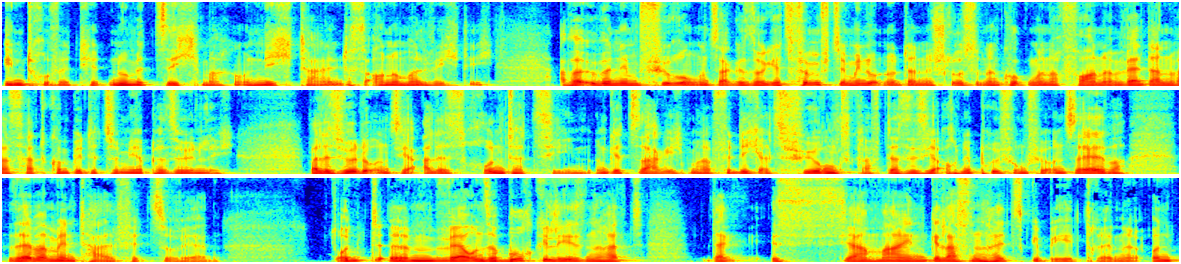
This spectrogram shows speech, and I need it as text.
introvertiert nur mit sich machen und nicht teilen. Das ist auch nochmal wichtig. Aber übernimm Führung und sage so, jetzt 15 Minuten und dann ist Schluss und dann gucken wir nach vorne. Und wer dann was hat, kommt bitte zu mir persönlich. Weil es würde uns ja alles runterziehen. Und jetzt sage ich mal für dich als Führungskraft, das ist ja auch eine Prüfung für uns selber, selber mental fit zu werden. Und ähm, wer unser Buch gelesen hat, da ist ja mein Gelassenheitsgebet drin. Und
